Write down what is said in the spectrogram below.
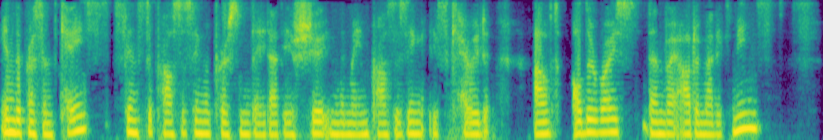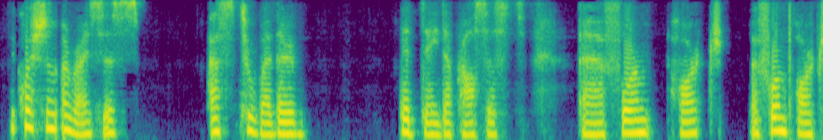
In the present case, since the processing of personal data at issue in the main processing is carried out otherwise than by automatic means, the question arises as to whether the data processed uh, form part uh, form part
